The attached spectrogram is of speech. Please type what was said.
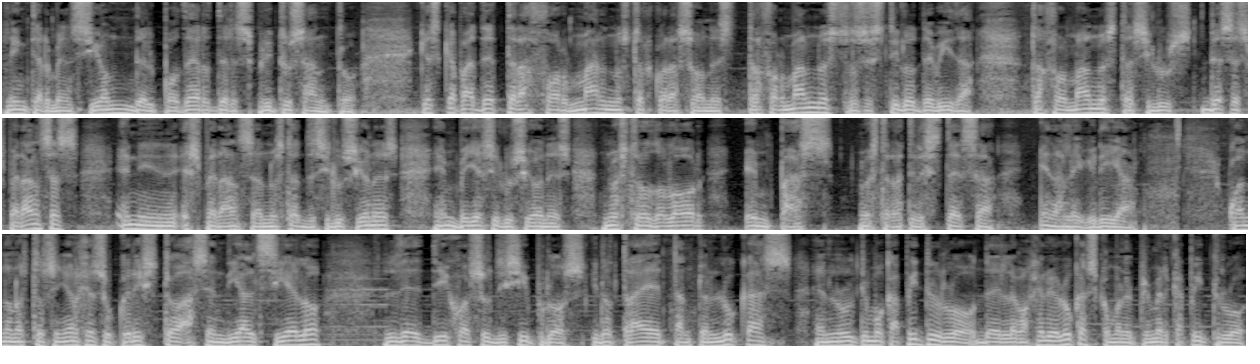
la intervención del poder del Espíritu Santo, que es capaz de transformar nuestros corazones, transformar nuestros estilos de vida, transformar nuestras desesperanzas en esperanza, nuestras desilusiones en bellas ilusiones, nuestro dolor en paz, nuestra tristeza en alegría cuando nuestro Señor Jesucristo ascendía al cielo, le dijo a sus discípulos, y lo trae tanto en Lucas, en el último capítulo del Evangelio de Lucas, como en el primer capítulo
